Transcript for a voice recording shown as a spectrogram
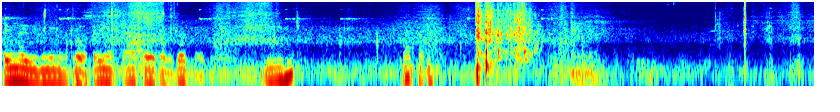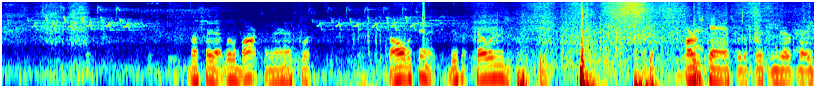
Who knew you needed to throw a three inch fly fish over jerk bait? mm-hmm. That's something. I'll say that little box in there, that's what, that's all that's in it. Different colors. First cast with a freaking jerk bait.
